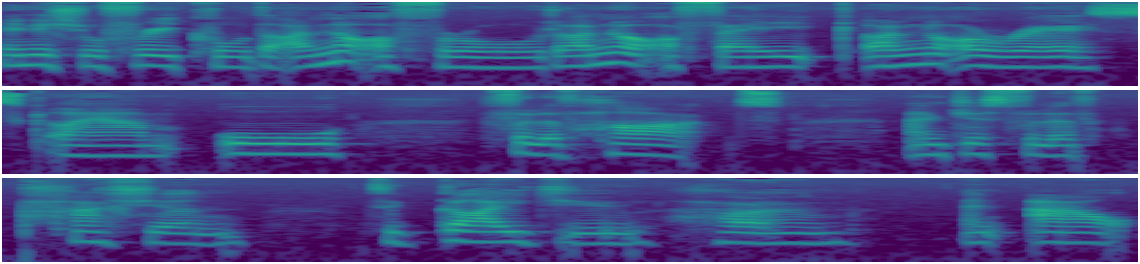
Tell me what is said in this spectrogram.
initial free call that I'm not a fraud, I'm not a fake, I'm not a risk, I am all full of heart and just full of passion to guide you home and out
